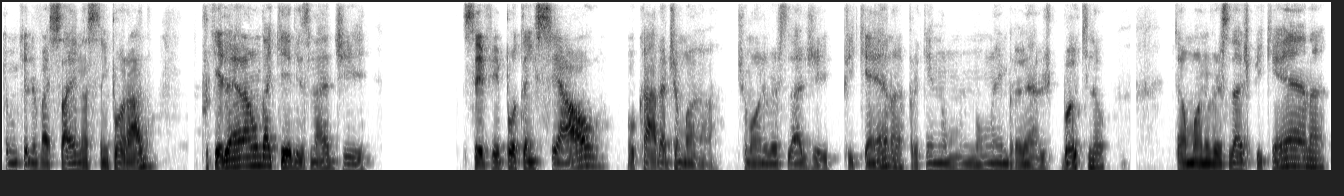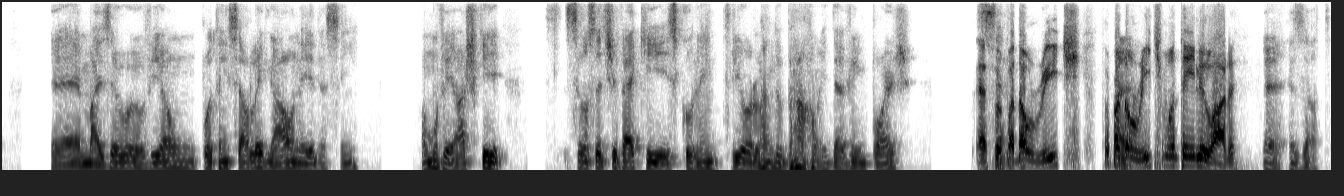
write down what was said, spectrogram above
como que ele vai sair nessa temporada, porque ele era um daqueles, né, de você vê potencial, o cara de uma de uma universidade pequena, para quem não, não lembra, ele era de Bucknell, então uma universidade pequena, é, mas eu, eu via um potencial legal nele, assim. Vamos ver, acho que se você tiver que escolher entre Orlando Brown e Davenport. É, for pra dar um reach, for pra é. dar um reach, mantém ele lá, né? É, exato.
